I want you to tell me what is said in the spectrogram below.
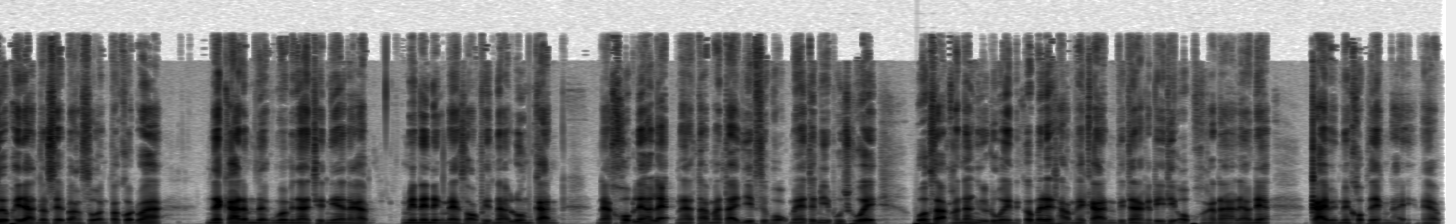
สืบพยานจนเสร็จบางส่วน ปรากฏว่าในการดำเนินกระบวนพิจารณาเช่นนี้นะครับมีใน 1 ใน 2 พิจารณาร่วมกันนะครบแล้วแหละนะตามมาตรา26 แม้จะมีผู้ช่วยพวกสาเขานั่งอยู่ด้วย ก็ไม่ได้ทำให้การพิจารณาคดีที่อบของคณะแล้วเนี่ยกลายเป็นไม่ครบแต่อย่างใดนะครับ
